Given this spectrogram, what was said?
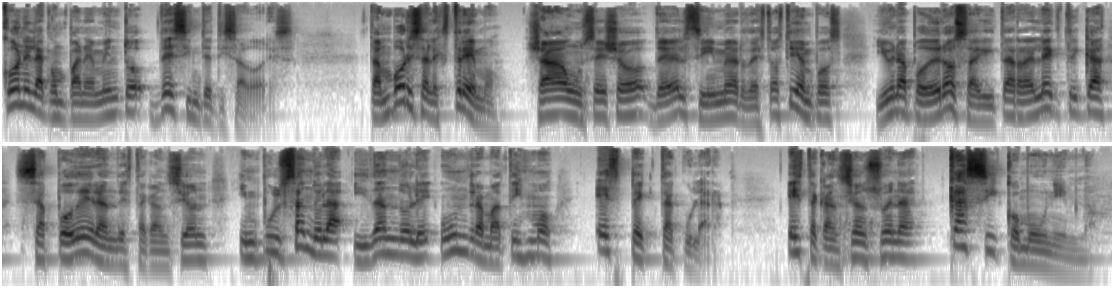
con el acompañamiento de sintetizadores. Tambores al extremo, ya un sello del Zimmer de estos tiempos, y una poderosa guitarra eléctrica se apoderan de esta canción, impulsándola y dándole un dramatismo espectacular. Esta canción suena casi como un himno.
